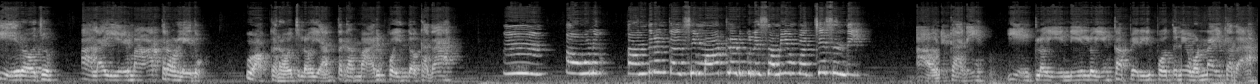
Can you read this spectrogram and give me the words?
ఈ రోజు అలా ఏమాత్రం లేదు. ఒక్క రోజులో ఎంతగా మారిపోయిందో కదా? అవును. అందరం కలిసి మాట్లాడుకునే సమయం వచ్చేసింది. అవును కానీ ఇంట్లో ఈ నీళ్ళు ఇంకా పెరిగిపోతూనే ఉన్నాయి కదా.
